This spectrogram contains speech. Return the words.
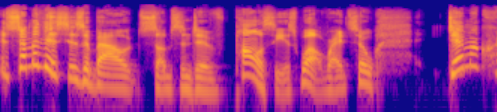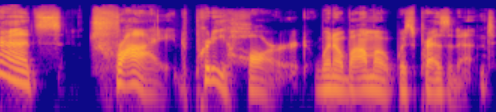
And some of this is about substantive policy as well, right? So Democrats tried pretty hard when Obama was president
